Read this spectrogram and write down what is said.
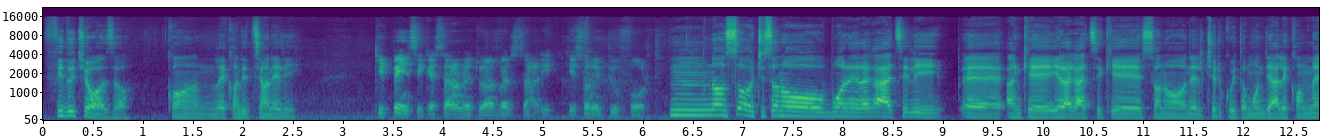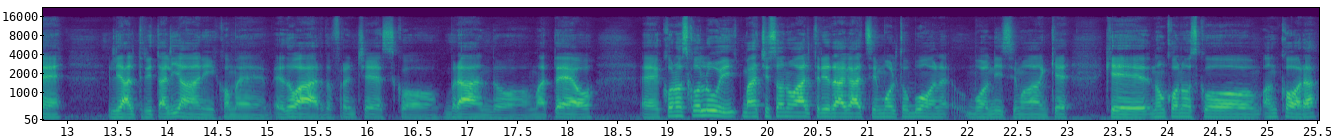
fiducioso con le condizioni lì. Chi pensi che saranno i tuoi avversari? Chi sono i più forti? Mm, non so, ci sono buoni ragazzi lì, eh, anche i ragazzi che sono nel circuito mondiale con me, gli altri italiani come Edoardo, Francesco, Brando, Matteo. Eh, conosco lui, ma ci sono altri ragazzi molto buoni, buonissimi anche, che non conosco ancora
